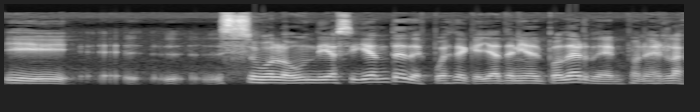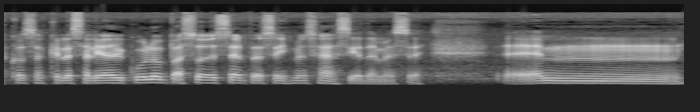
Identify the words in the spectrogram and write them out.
y eh, solo un día siguiente, después de que ya tenía el poder de poner las cosas que le salía del culo, pasó de ser de seis meses a siete meses. Em,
